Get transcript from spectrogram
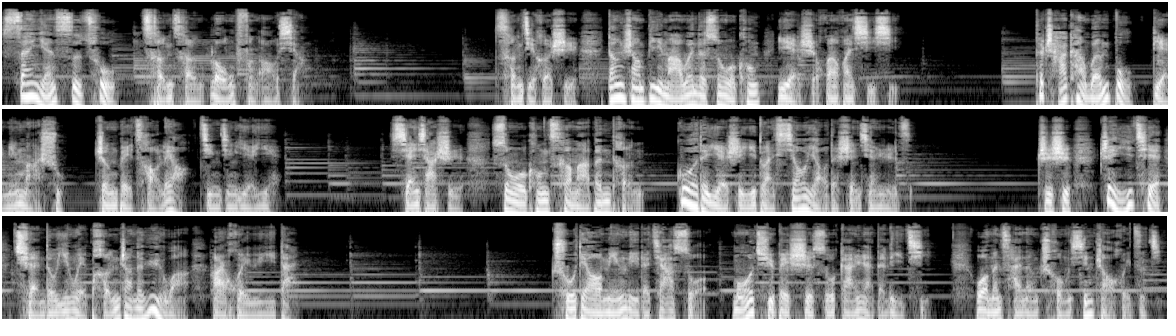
三檐四簇，层层龙凤翱翔。曾几何时，当上弼马温的孙悟空也是欢欢喜喜。他查看文部，点名马术，征备草料，兢兢业业。闲暇时，孙悟空策马奔腾，过的也是一段逍遥的神仙日子。只是这一切全都因为膨胀的欲望而毁于一旦。除掉名利的枷锁，磨去被世俗感染的戾气，我们才能重新找回自己。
